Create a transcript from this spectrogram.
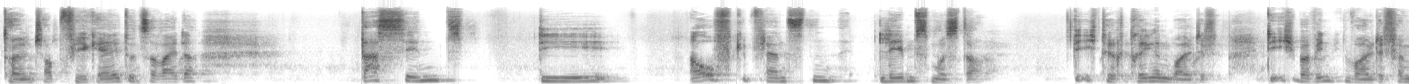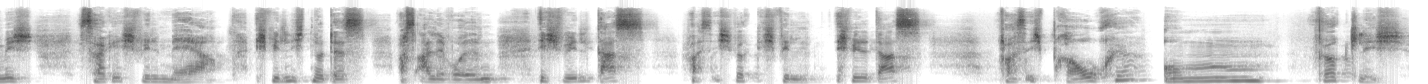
tollen Job, viel Geld und so weiter. Das sind die aufgepflanzten Lebensmuster, die ich durchdringen wollte, die ich überwinden wollte für mich. Ich sage, ich will mehr. Ich will nicht nur das, was alle wollen. Ich will das, was ich wirklich will. Ich will das, was ich brauche, um wirklich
